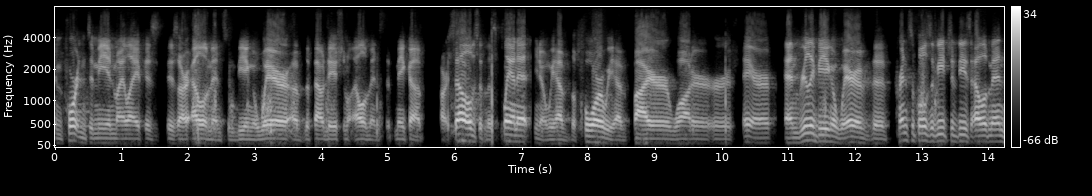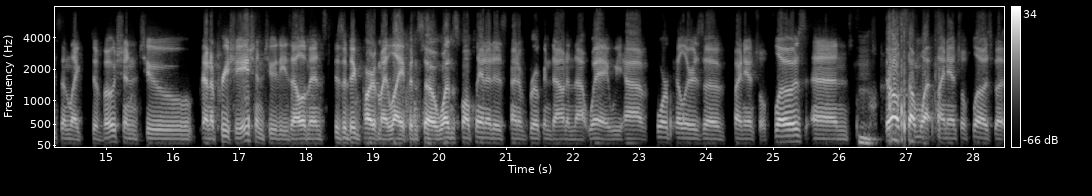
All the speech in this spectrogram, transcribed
important to me in my life is is our elements and being aware of the foundational elements that make up ourselves and this planet. You know, we have the four, we have fire, water, earth, air, and really being aware of the principles of each of these elements and like devotion to and appreciation to these elements is a big part of my life. And so One Small Planet is kind of broken down in that way. We have four pillars of financial flows, and hmm. they're all somewhat financial flows, but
